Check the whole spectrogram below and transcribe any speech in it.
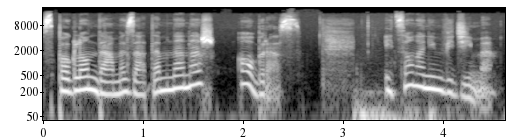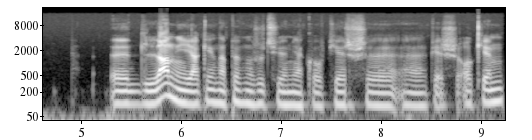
Spoglądamy zatem na nasz obraz. I co na nim widzimy? E, dla mnie, jak ja na pewno rzuciłem jako pierwszy, e, pierwszy okiem,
